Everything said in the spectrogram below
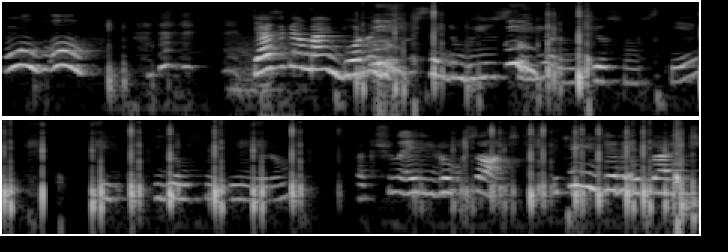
Uh, uh. Gerçekten ben bu arada yüzümü sevdim. Bu yüzü seviyorum biliyorsunuz ki. Bil- biliyor musunuz bilmiyorum. Bak şunu 50 Robux almış. Bütün yüzleri ezberlemiş.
